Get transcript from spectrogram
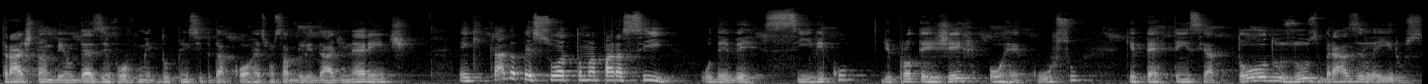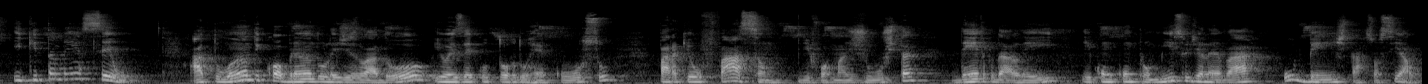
traz também o desenvolvimento do princípio da corresponsabilidade inerente, em que cada pessoa toma para si o dever cívico de proteger o recurso que pertence a todos os brasileiros e que também é seu, atuando e cobrando o legislador e o executor do recurso para que o façam de forma justa, dentro da lei e com o compromisso de elevar o bem-estar social.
